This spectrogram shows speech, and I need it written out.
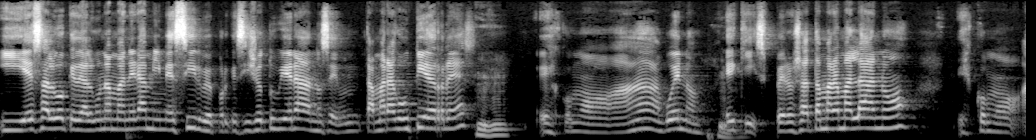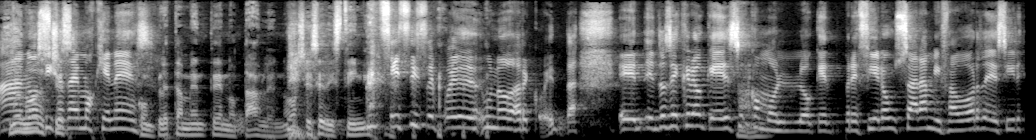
Y es algo que de alguna manera a mí me sirve, porque si yo tuviera, no sé, un Tamara Gutiérrez, es como, ah, bueno, X, pero ya Tamara Malano es como, ah, no, sí, ya sabemos quién es. Completamente notable, ¿no? Sí se distingue. sí, sí se puede uno dar cuenta. entonces creo que eso es como lo que prefiero usar a mi favor de decir,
